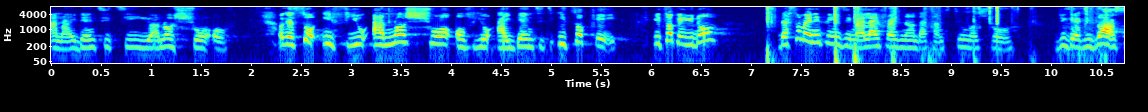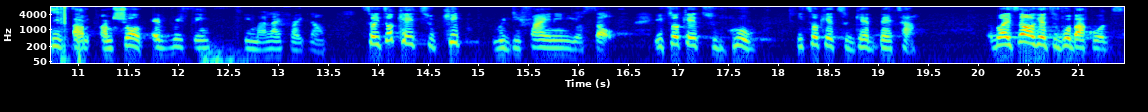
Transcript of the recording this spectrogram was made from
an identity you are not sure of? Okay, so if you are not sure of your identity, it's okay. It's okay. You don't, there's so many things in my life right now that I'm still not sure you get? It's not as if I'm, I'm sure of everything in my life right now. So it's okay to keep redefining yourself. It's okay to grow. It's okay to get better. But it's not okay to go backwards.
